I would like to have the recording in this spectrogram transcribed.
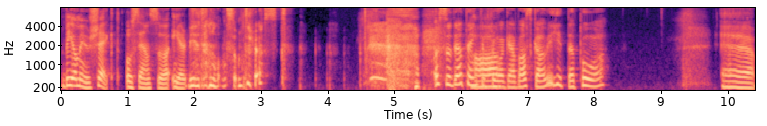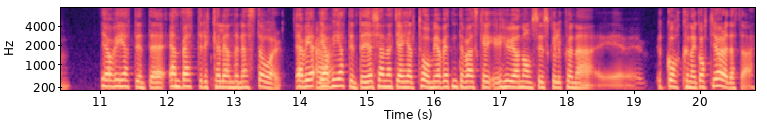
be om ursäkt och sen så erbjuda något som tröst. Och så jag tänkte Ja. fråga, vad ska vi hitta på? Eh, jag vet inte. En bättre kalender nästa år. Jag vet, Ja. jag vet inte. Jag känner att jag är helt tom. Jag vet inte jag ska, hur jag någonsin skulle kunna, eh, gå, kunna gottgöra detta.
